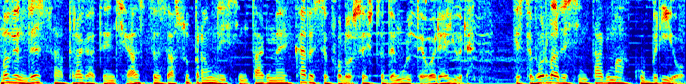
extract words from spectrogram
mă gândesc să atrag atenția astăzi asupra unei sintagme care se folosește de multe ori aiurea. Este vorba de sintagma cu brio,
